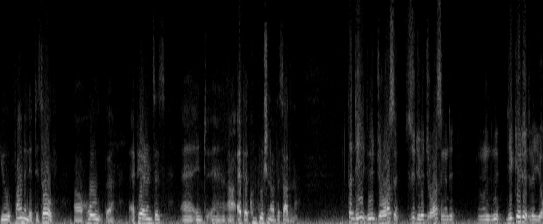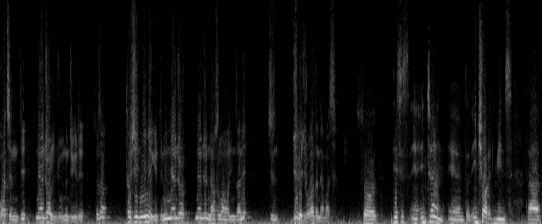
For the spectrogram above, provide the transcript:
you finally dissolve uh, whole uh, appearances uh, uh, at the conclusion of the sadhana. So this is uh, in turn uh, in short it means the,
